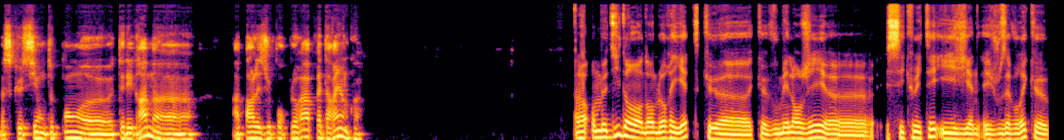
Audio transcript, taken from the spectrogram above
Parce que si on te prend euh, Telegram, euh, à part les yeux pour pleurer, après, t'as rien, quoi. Alors, on me dit dans, l'oreillette que, que vous mélangez sécurité et hygiène. Et je vous avouerai que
